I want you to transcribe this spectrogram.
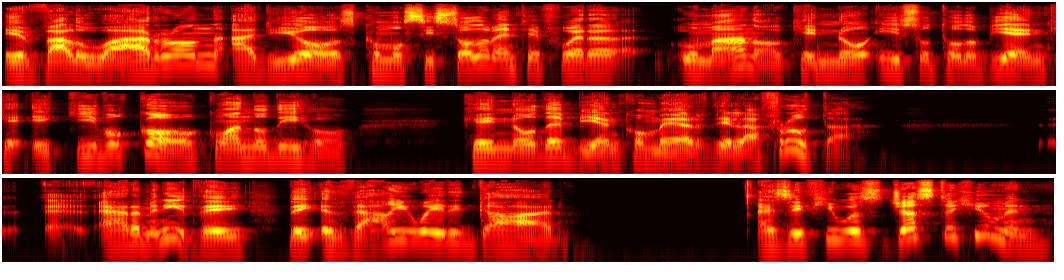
evaluaron a Dios como si solamente fuera humano, que no hizo todo bien, que equivocó cuando dijo que no debían comer de la fruta. Adam and Eve, they, they evaluated God as if he was just a human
